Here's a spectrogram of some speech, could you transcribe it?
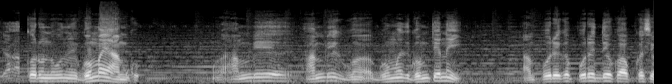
क्या करून उन्होंने घुमाए हमको? हम भी हम भी घु- घूम घूमते नहीं। हम पूरे का पूरे देखो आप कसे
